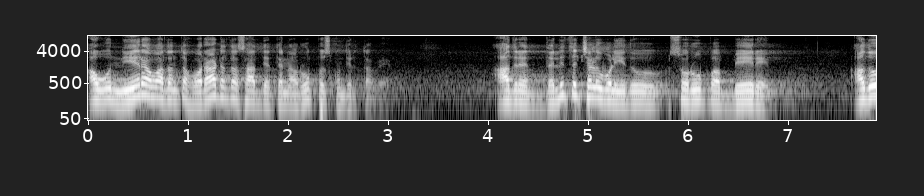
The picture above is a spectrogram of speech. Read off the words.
ಅವು ನೇರವಾದಂಥ ಹೋರಾಟದ ಸಾಧ್ಯತೆಯನ್ನು ರೂಪಿಸ್ಕೊಂಡಿರ್ತವೆ. ಆದರೆ ದಲಿತ ಚಳುವಳಿದು ಸ್ವರೂಪ ಬೇರೆ. ಅದು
